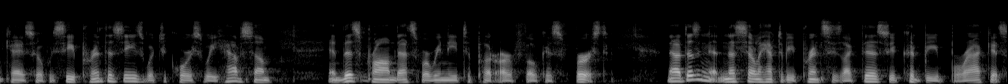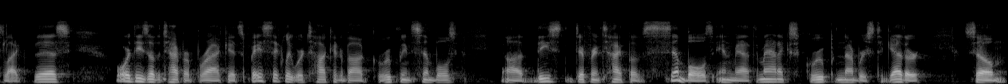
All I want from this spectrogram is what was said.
Okay, so if we see parentheses, which of course we have some, in this problem, that's where we need to put our focus first. Now, it doesn't necessarily have to be parentheses like this. It could be brackets like this, or these other type of brackets. Basically, we're talking about grouping symbols. Uh, these different type of symbols in mathematics group numbers together. So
